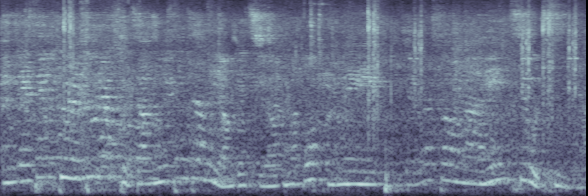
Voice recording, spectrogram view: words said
국내 샘플 소량 제작 및 생산을 연계 지원하고 국내의 경제 활성화에 쓰고 있습니다.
